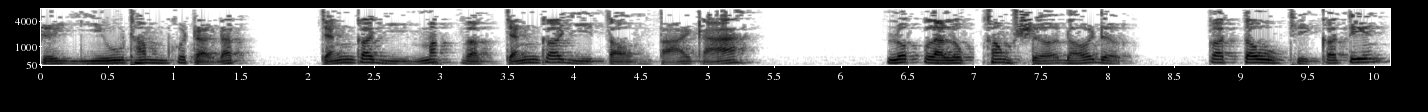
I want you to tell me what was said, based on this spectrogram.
sự diệu thâm của trời đất. Chẳng có gì mất vật, chẳng có gì tồn tại cả. Luật là luật không sửa đổi được, có tu thì có tiếng,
